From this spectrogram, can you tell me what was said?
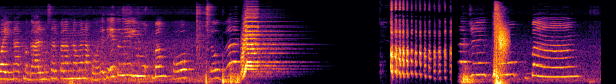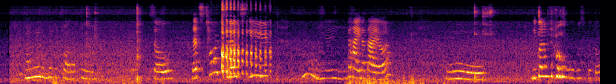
why not? Mag-aalmusal pa lang naman ako. E di, ito na yung imukbang ko. Hello, bud! Budget mukbang! Nahulog na kutsara ko. So, let's start. Let's eat. Hmm, na tayo? Oo. Hindi ko alam mauubos ko to.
